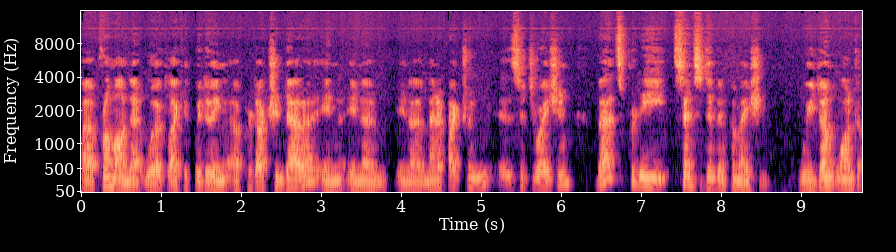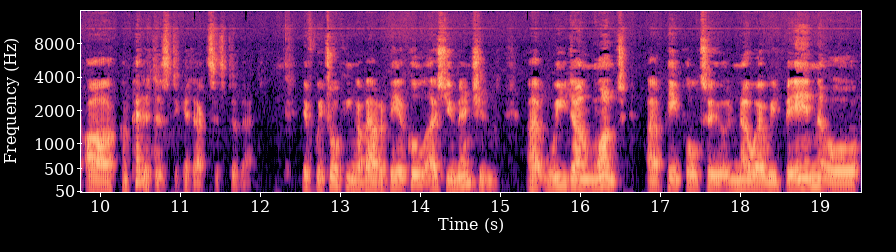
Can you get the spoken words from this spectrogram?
uh, from our network. Like if we're doing a production data in, in, a, in a manufacturing situation, that's pretty sensitive information. We don't want our competitors to get access to that. If we're talking about a vehicle, as you mentioned, uh, we don't want uh, people to know where we've been or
